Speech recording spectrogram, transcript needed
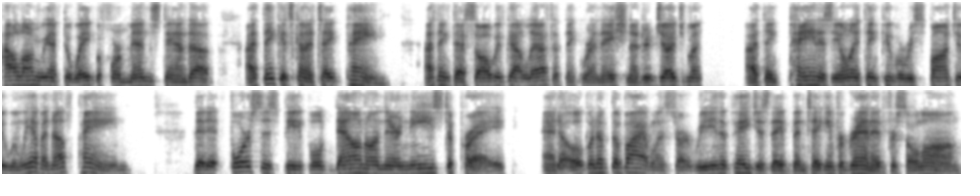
how long we have to wait before men stand up, I think it's going to take pain. I think that's all we've got left. I think we're a nation under judgment. I think pain is the only thing people respond to. When we have enough pain that it forces people down on their knees to pray and to open up the Bible and start reading the pages they've been taking for granted for so long,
